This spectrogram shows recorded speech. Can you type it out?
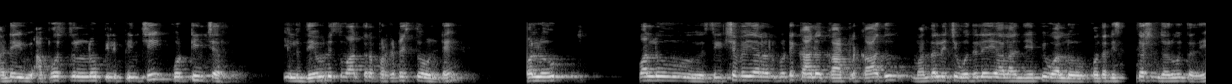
అంటే అపోస్తులను పిలిపించి కొట్టించారు. వీళ్ళు దేవుని స్వార్థను ప్రకటిస్తూ ఉంటే వాళ్ళు వాళ్ళు శిక్ష వేయాలనుకుంటే కానీ అట్లా కాదు మందలిచ్చి వదిలేయాలని చెప్పి వాళ్ళు కొంత డిస్కషన్ జరుగుతుంది.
